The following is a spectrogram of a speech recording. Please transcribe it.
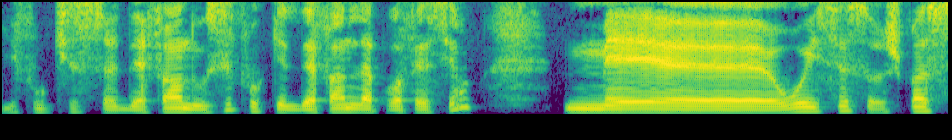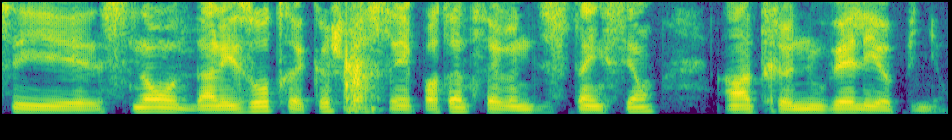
il faut qu'ils se défendent aussi, il faut qu'ils défendent la profession. Mais euh, oui, c'est ça. Je pense que c'est. Sinon, dans les autres cas, je pense que c'est important de faire une distinction entre nouvelles et opinion.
